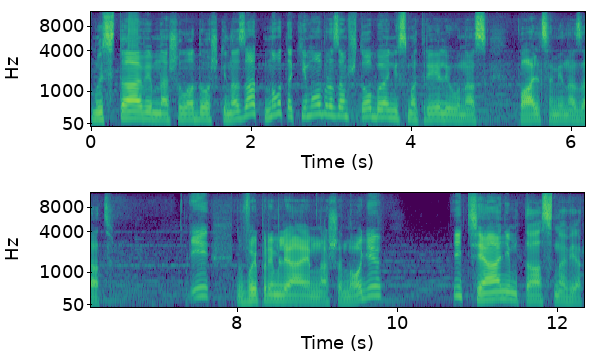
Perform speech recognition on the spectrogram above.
мы ставим наши ладошки назад, но таким образом, чтобы они смотрели у нас пальцами назад. И выпрямляем наши ноги и тянем таз наверх.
